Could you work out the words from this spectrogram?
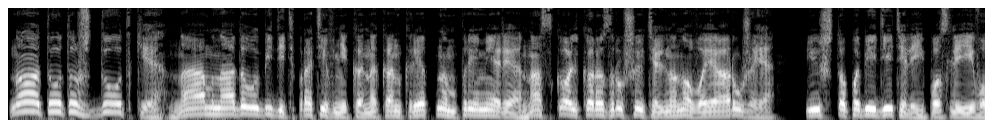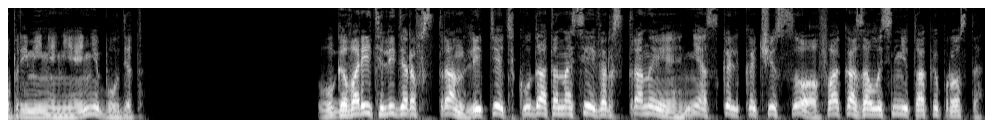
Но тут уж дудки, нам надо убедить противника на конкретном примере, насколько разрушительно новое оружие, и что победителей после его применения не будет. Уговорить лидеров стран лететь куда-то на север страны несколько часов оказалось не так и просто.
